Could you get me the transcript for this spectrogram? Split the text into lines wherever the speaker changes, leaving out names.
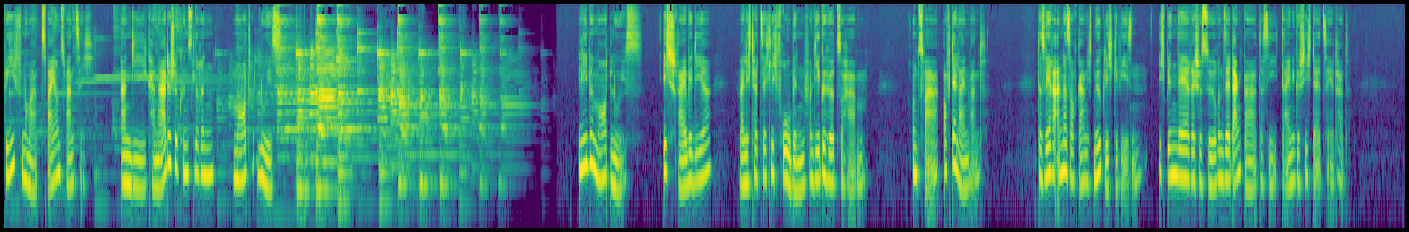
Brief Nummer 22 an die kanadische Künstlerin Maud Lewis. Liebe Maud Lewis, ich schreibe dir, weil ich tatsächlich froh bin, von dir gehört zu haben. Und zwar auf der Leinwand. Das wäre anders auch gar nicht möglich gewesen. Ich bin der Regisseurin sehr dankbar, dass sie deine Geschichte erzählt hat.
